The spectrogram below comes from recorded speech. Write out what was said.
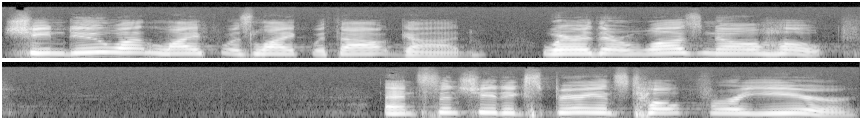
she knew what life was like without God, where there was no hope. And since she had experienced hope for a year,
